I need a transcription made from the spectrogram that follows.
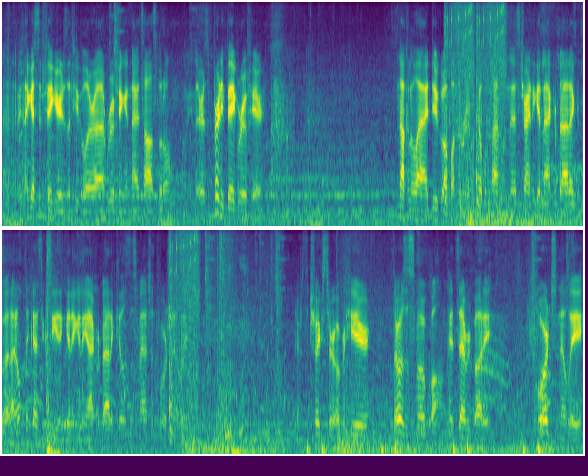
And, I mean, I guess it figures that people are uh, roofing at Knights Hospital. I mean, there's a pretty big roof here. Not gonna lie, I do go up on the roof a couple times in this, trying to get an acrobatic, but I don't think I succeed in getting any acrobatic kills this match, unfortunately. The trickster over here. Throws a smoke bomb, hits everybody. Fortunately,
